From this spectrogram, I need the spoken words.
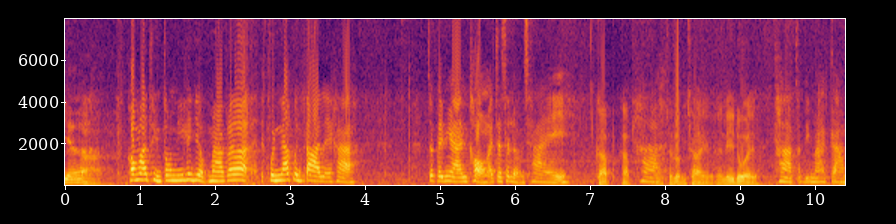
เยอะอ่าพ อมาถึงตรงนี้ขยับมาก็คุณหน้าคุณตาเลยค่ะ จะเป็นงานของอาจารย์เฉลิมชัย ครับครับค่ะ เฉลิมชัยอันนี้ด้วยค่ะประติมากรรม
